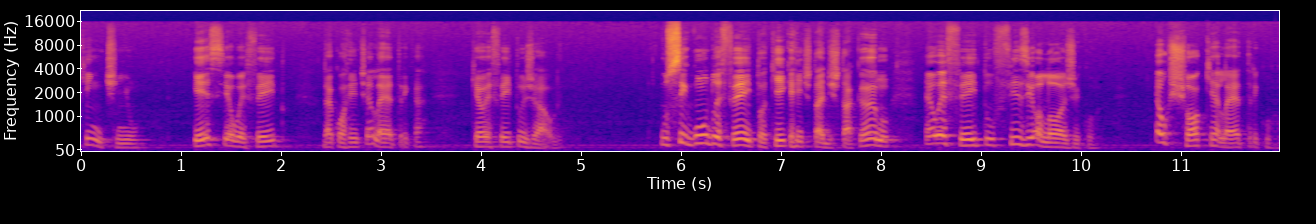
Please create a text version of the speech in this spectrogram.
quentinho. Esse é o efeito da corrente elétrica, que é o efeito Joule. O segundo efeito aqui que a gente está destacando é o efeito fisiológico. É o choque elétrico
